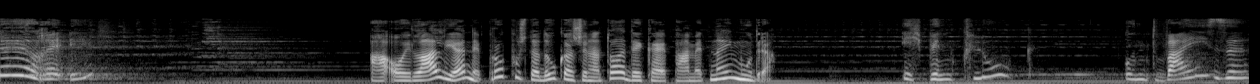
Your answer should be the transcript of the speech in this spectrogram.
Störe ich? А Ојлалија не пропушта да укаже на тоа дека е паметна и мудра. Ich bin klug und weise.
